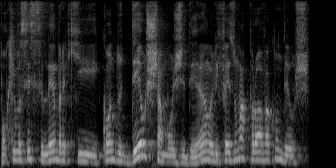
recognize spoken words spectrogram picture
porque você se lembra que quando Deus chamou Gideão, ele fez uma prova com Deus.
